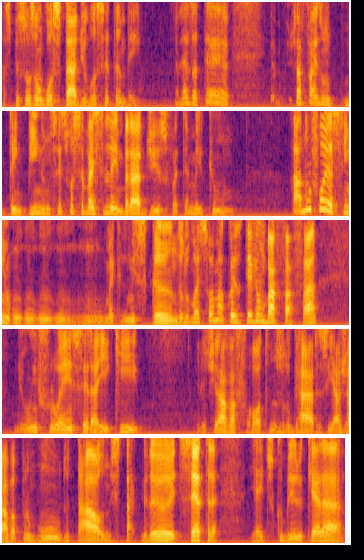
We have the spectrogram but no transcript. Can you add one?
as pessoas vão gostar de você também. Aliás, até já faz um, um, tempinho, não sei se você vai se lembrar disso, foi até meio que um. Ah, não foi assim um, um, um, é escândalo, mas foi uma coisa. Teve um bafafá de um influencer aí que ele tirava foto nos lugares, viajava para o mundo, tal, no Instagram, etc. E aí descobriram que era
